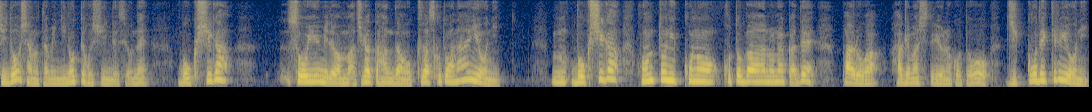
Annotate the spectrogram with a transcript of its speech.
指導者のために祈ってほしいんですよね。牧師がそういう意味では間違った判断を下すことがないように牧師が本当にこの言葉の中でパウロが励ましているようなことを実行できるように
